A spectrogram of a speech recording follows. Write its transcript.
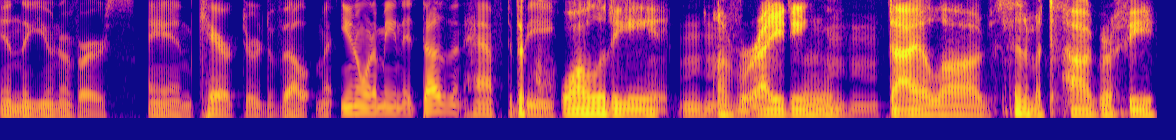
in the universe and character development. You know what I mean? It doesn't have to The be quality Mhm. of writing, Mhm. dialogue, cinematography,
